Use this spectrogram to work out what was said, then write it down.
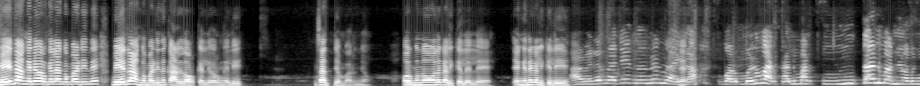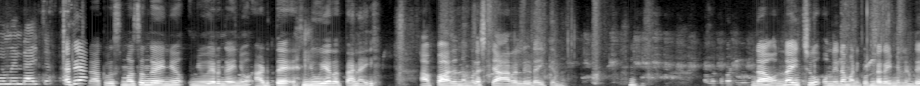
മേതു അങ്ങനെ ഉറങ്ങല അങ്കൻവാടിന്ന് മേതു അങ്കൻവാടിന്ന് കള്ള ഉറക്കല്ലേ ഉറങ്ങൽ? സത്യം പറഞ്ഞോ. ഉറങ്ങുന്ന പോലെ കളിക്കലല്ലേ? എങ്ങനെ കളിക്കൽ? ക്രിസ്മസും കഴിഞ്ഞു ന്യൂ ഇയറും കഴിഞ്ഞു. അടുത്ത ന്യൂ ഇയർ എത്താനായി. അപ്പൊ അത് നമ്മളെ സ്റ്റാറെല്ലാം ഇവിടെ അയക്കുന്നു ഇതാ ഒന്നയച്ചു. ഒന്നിതാ മണിക്കൂറിന്റെ കൈമല്ലുണ്ട്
